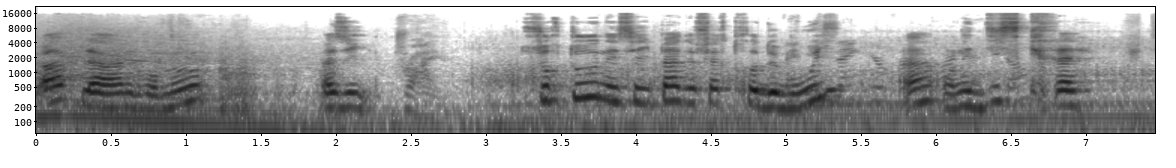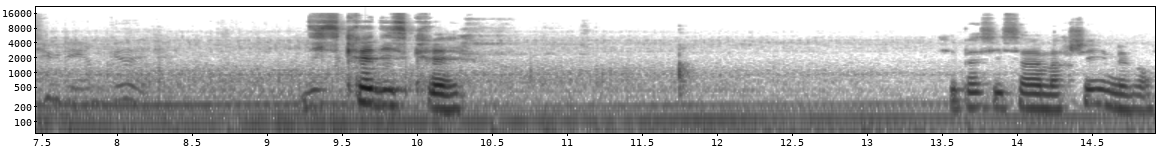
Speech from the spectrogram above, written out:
Hop là, un gros mot. Vas-y. Surtout, n'essaye pas de faire trop de bruit. Hein, on est discret. Discret, discret. Je sais pas si ça a marché, mais bon.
